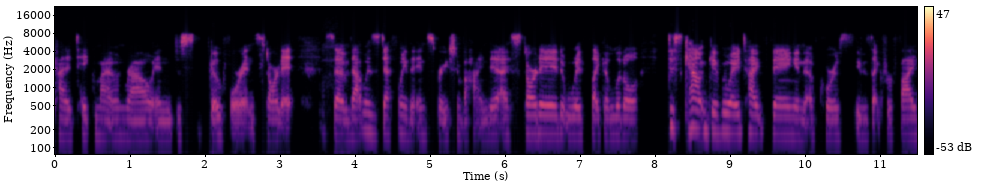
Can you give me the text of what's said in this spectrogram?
kind of take my own route and just go for it and start it. So that was definitely the inspiration behind it. I started with like a little discount giveaway type thing. And of course, it was like for five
